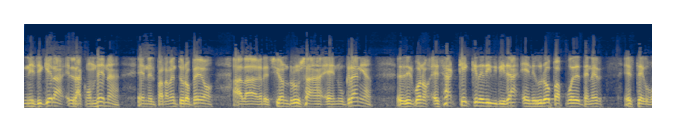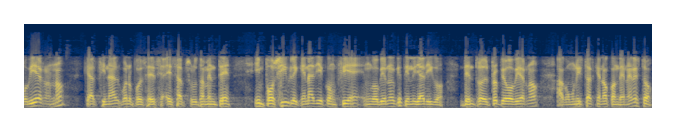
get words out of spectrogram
ni siquiera en la condena en el Parlamento Europeo a la agresión rusa en Ucrania. Es decir, bueno, esa qué credibilidad en Europa puede tener este gobierno, ¿no? que al final, bueno, pues es, es, absolutamente imposible que nadie confíe en un gobierno que tiene, ya digo, dentro del propio gobierno a comunistas que no condenen esto.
